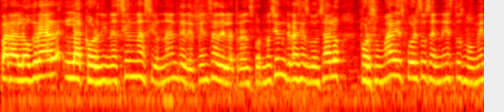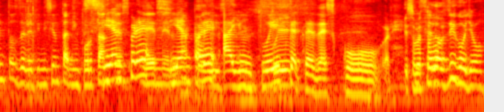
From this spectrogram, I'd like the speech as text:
para lograr la coordinación nacional de defensa de la transformación. Gracias Gonzalo por sumar esfuerzos en estos momentos de definición tan importantes. Siempre, en el siempre país. hay un tuit que te descubre. Y sobre todo. los digo yo.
